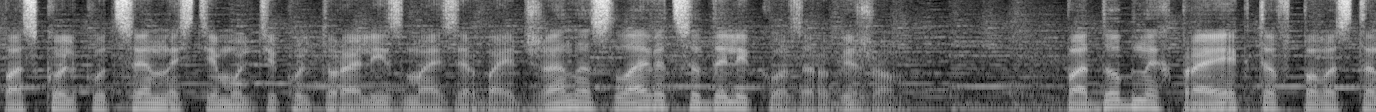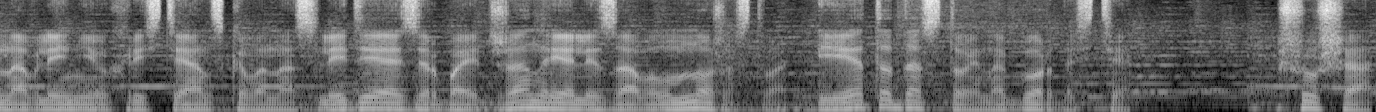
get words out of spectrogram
поскольку ценности мультикультурализма Азербайджана славятся далеко за рубежом. Подобных проектов по восстановлению христианского наследия Азербайджан реализовал множество, и это достойно гордости. Шуша,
